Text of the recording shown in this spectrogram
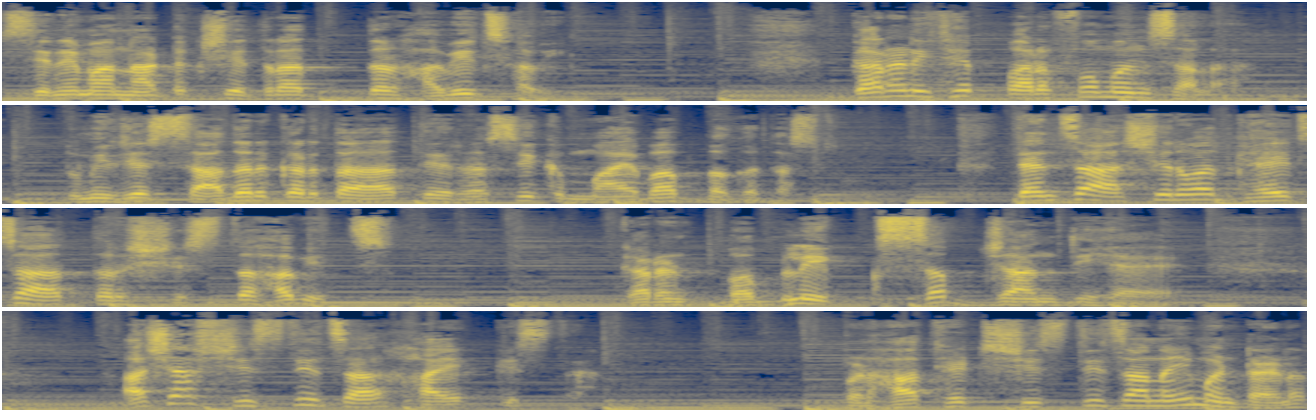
सिनेमा नाटक क्षेत्रात तर हवीच हवी. कारण इथे परफॉर्मन्स आला. तुम्ही जे सादर करता ते रसिक मायबाप बघत असतो. त्यांचा आशीर्वाद घ्यायचा तर शिस्त हवीच. कारण पब्लिक सब जानती है. अशा शिस्तीचा हा एक किस्सा. पण हा थेट शिस्तीचा नाही म्हणता येणार.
